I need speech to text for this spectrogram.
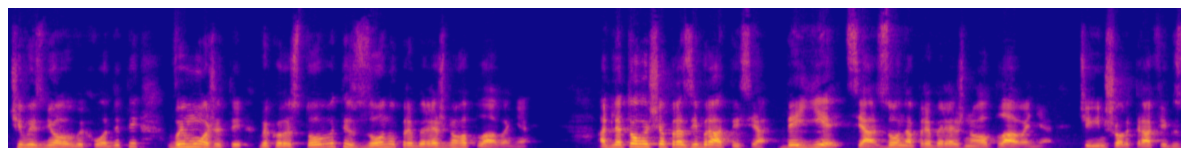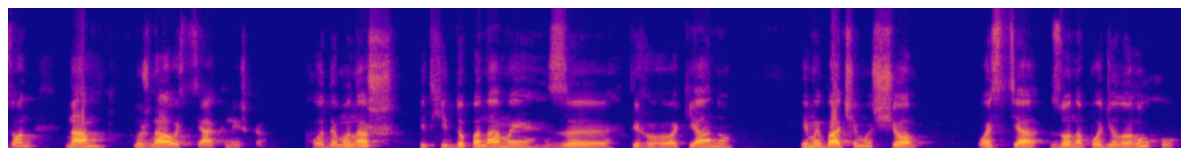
чи ви з нього виходите, ви можете використовувати зону прибережного плавання. А для того, щоб розібратися, де є ця зона прибережного плавання чи іншор трафік зон, нам нужна ось ця книжка. Входимо наш підхід до Панами з Тихого океану, і ми бачимо, що ось ця зона поділу руху,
